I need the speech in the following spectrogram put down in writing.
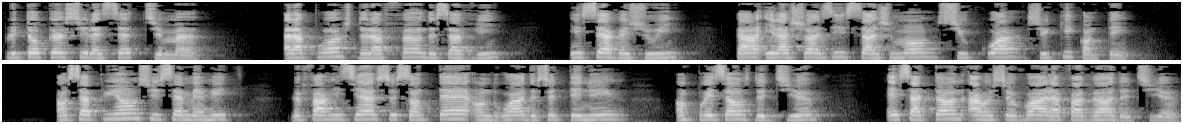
plutôt que sur les êtres humains. À l'approche de la fin de sa vie, il s'est réjoui car il a choisi sagement sur quoi, sur qui compter. En s'appuyant sur ses mérites, le pharisien se sentait en droit de se tenir en présence de Dieu et s'attendre à recevoir la faveur de Dieu.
